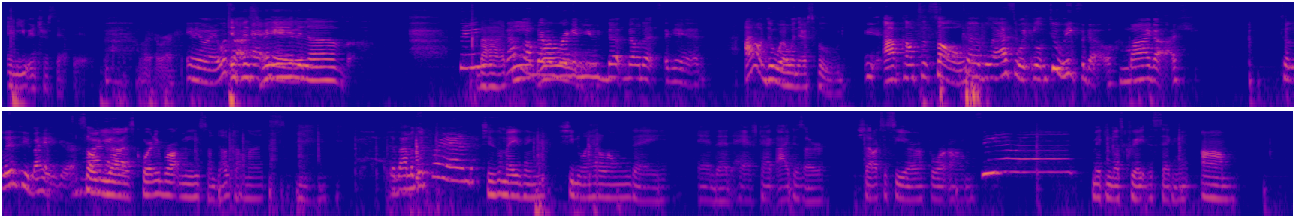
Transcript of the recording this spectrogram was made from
And you intercepted. It. Whatever. Anyway, what's If up, If it's really head? love, See, Body that's why I'm never bringing you duck donuts again. I don't do well when there's food. Yeah. I've come to soul. Because last week, two weeks ago, my gosh, to Linty behavior. So my you gosh. guys, Courtney brought me some duck donuts. Mm-hmm. Because I'm a good friend. She's amazing. She knew I had a long day, and that hashtag I deserve. Shout out to Sierra for um Sierra. making us create this segment. Um,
